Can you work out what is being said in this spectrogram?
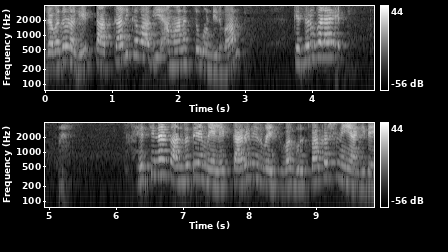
ದ್ರವದೊಳಗೆ ತಾತ್ಕಾಲಿಕವಾಗಿ ಅಮಾನತುಗೊಂಡಿರುವ ಕೆಸರುಗಳ ಹೆಚ್ಚಿನ ಸಾಂದ್ರತೆಯ ಮೇಲೆ ಕಾರ್ಯನಿರ್ವಹಿಸುವ ಗುರುತ್ವಾಕರ್ಷಣೆಯಾಗಿದೆ.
